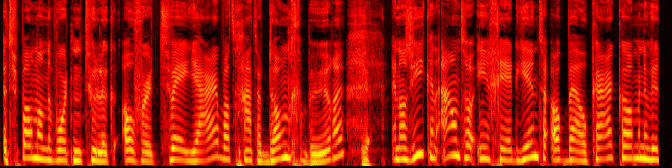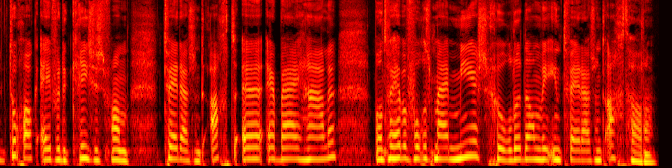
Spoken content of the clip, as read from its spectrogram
Het spannende wordt natuurlijk over twee jaar. Wat gaat er dan gebeuren? En dan zie ik een aantal ingrediënten ook bij elkaar komen. En dan wil ik toch ook even de crisis van 2008 uh, eh, erbij halen. Want we hebben volgens mij meer schulden dan we in 2008 hadden.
